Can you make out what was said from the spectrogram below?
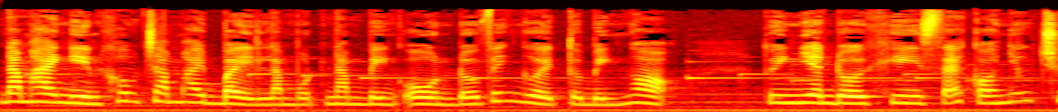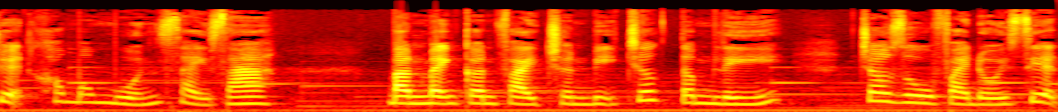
Năm 2027 là một năm bình ổn đối với người tuổi Bính Ngọ, tuy nhiên đôi khi sẽ có những chuyện không mong muốn xảy ra. Bản mệnh cần phải chuẩn bị trước tâm lý, cho dù phải đối diện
